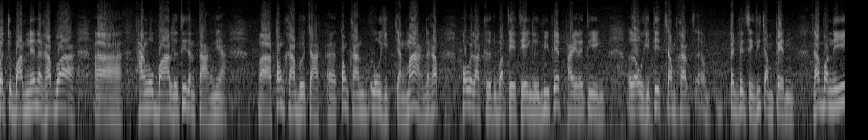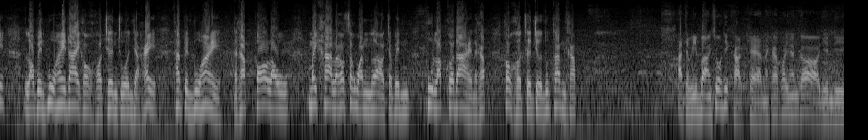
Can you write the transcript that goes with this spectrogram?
ปัจจุบันเนี้นะครับว่าทางโรงพยาบาลหรือที่ต่างๆเนี่ยต้องการบริจาคต้องการโลหิตอย่างมากนะครับ เพราะเวลาเกิดอุบัติเหตุเองหรือมีเพศภัยอะไรทีเองโลหิตที่จำกัดเป็นเป็นสิ่งที่จำเป็นนะครับวันนี้เราเป็นผู้ให้ได้ก็ขอเชิญชวนอยากให้ท่านเป็นผู้ให้นะครับ เพราะเราไม่คาดแล้วสักวันเราอาจจะเป็นผู้รับก็ได้นะครับ ก็ขอเชิญชวนทุกท่านครับ อาจจะมีบางช่วงที่ขาดแคลนนะครับ เพราะฉะนั้นก็ยินดี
